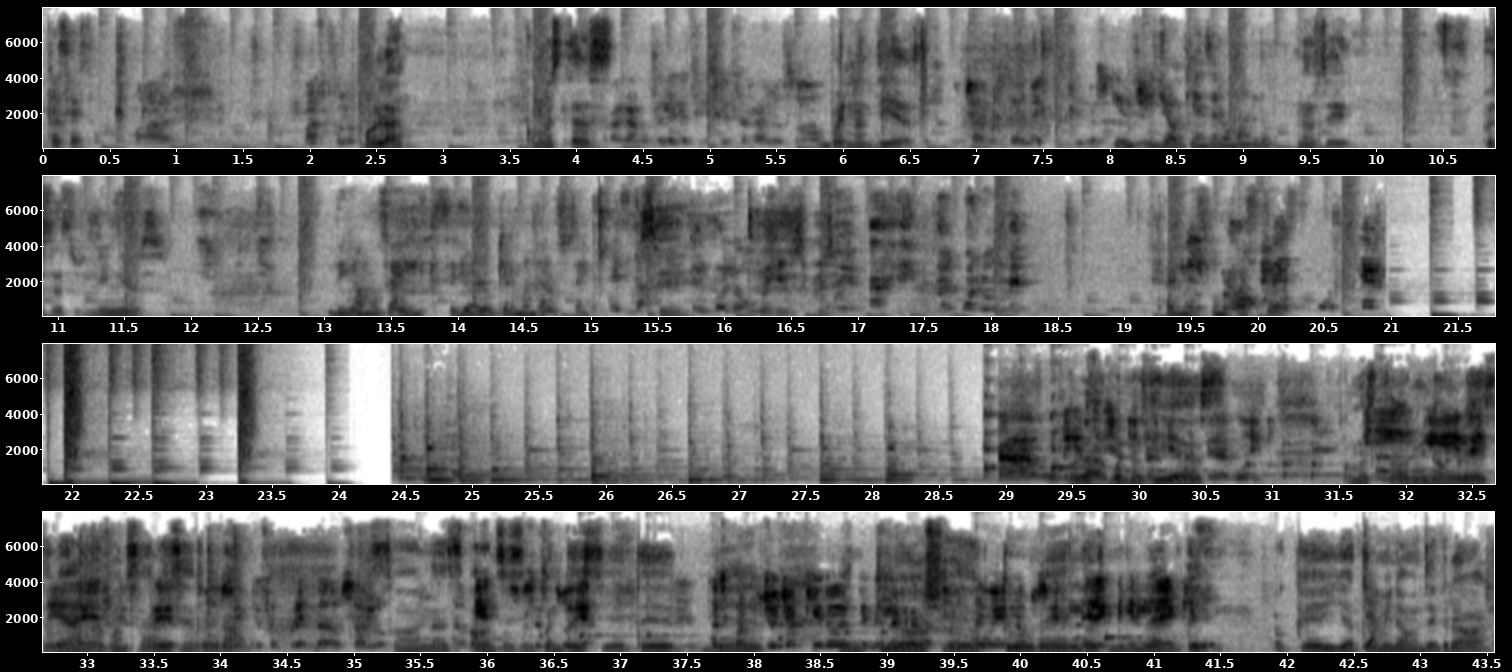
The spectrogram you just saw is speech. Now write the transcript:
qué es eso. Hola, ¿cómo estás? Buenos días. ¿Y, y yo a quién se lo mando? No sé, pues a sus niños. Digamos ahí que si yo lo quiero mandar a usted. Sí, el volumen. entonces, pues, Muy bajito el volumen. Ahí es un fastidio. Hola, buenos días. ¿Cómo están? Mi nombre es Alejandro González Herrera. Son las 11.57 del 28 de octubre del 2020. Ok, ya terminamos de grabar.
